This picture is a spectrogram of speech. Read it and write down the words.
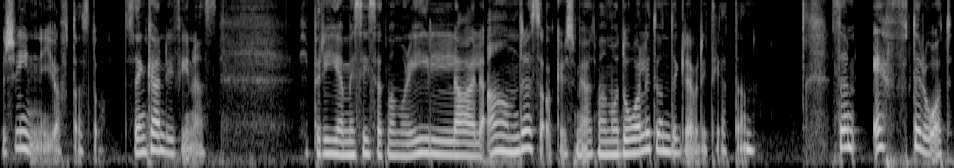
försvinner ju oftast då. Sen kan det ju finnas hyperemesis, att man mår illa eller andra saker som gör att man mår dåligt under graviditeten. Sen efteråt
